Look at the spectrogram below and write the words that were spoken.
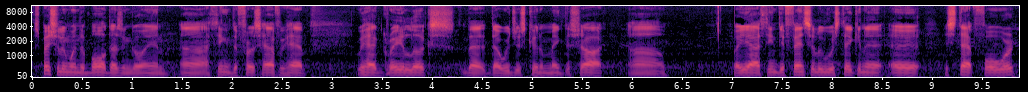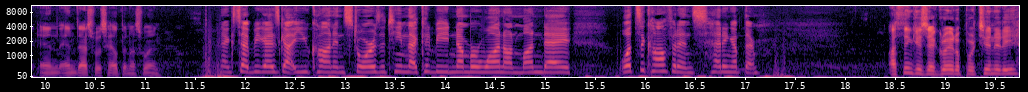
especially when the ball doesn't go in. Uh, I think the first half we have we had great looks that, that we just couldn't make the shot. Um, but yeah, I think defensively we're taking a, a, a, step forward, and, and that's what's helping us win. Next up, you guys got UConn in Storrs as a team that could be number one on Monday. What's the confidence heading up there? I think it's a great opportunity.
